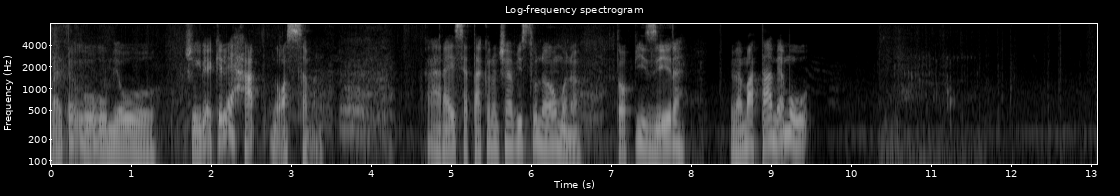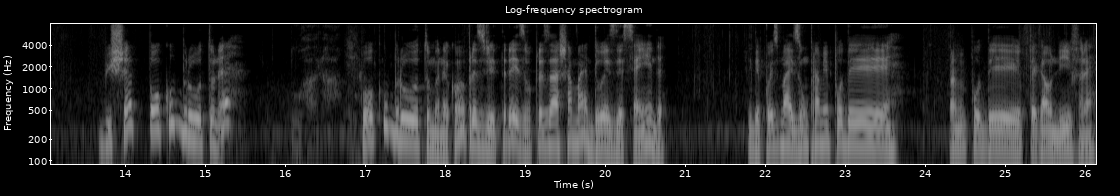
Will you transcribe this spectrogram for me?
Vai o, o meu tigre... É ele é rápido. Nossa, mano. Caralho, esse ataque eu não tinha visto não, mano. Topzera. Ele vai matar mesmo. O bicho é pouco bruto, né? Pouco bruto, mano. Como eu preciso de três, eu vou precisar achar mais dois desse ainda. E depois mais um pra mim poder... Pra mim poder pegar o nível, né?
